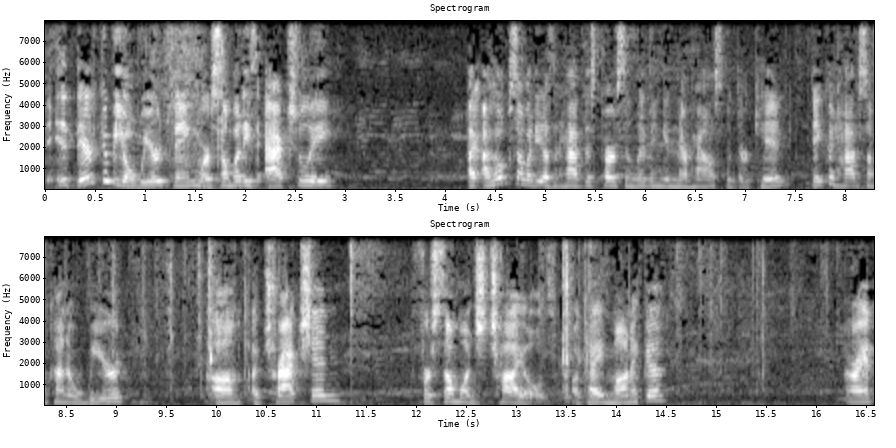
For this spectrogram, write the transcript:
It, there could be a weird thing where somebody's actually, I, I hope somebody doesn't have this person living in their house with their kid. They could have some kind of weird um, attraction for someone's child. Okay, Monica. All right.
